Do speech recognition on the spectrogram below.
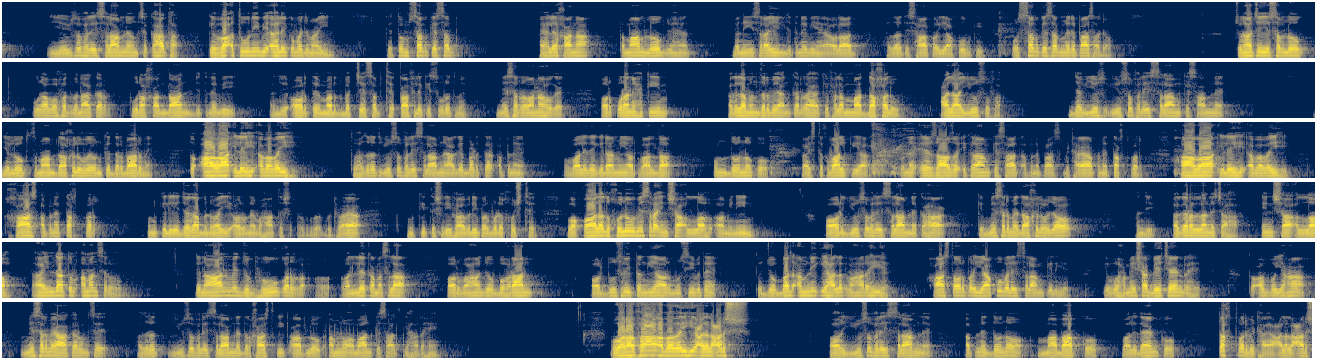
یوسف علیہ السلام نے ان سے کہا تھا کہ و اتونی بھی اہل کو مجمعین کہ تم سب کے سب اہل خانہ، تمام لوگ جو ہیں، بنی اسرائیل جتنے بھی ہیں، اولاد حضرت اسحاق اور یعقوب کی، وہ سب کے سب میرے پاس آ جاؤ۔ چنانچہ یہ سب لوگ پورا وفد بنا کر، پورا خاندان جتنے بھی ہاں جی عورتیں، مرد، بچے سب تھے، قافلے کی صورت میں میسر روانہ ہو گئے۔ اور قرآن حکیم اگلا منظر بیان کر رہا ہے کہ فلما داخل اعلیٰ یوسفہ جب یوسف علیہ السلام کے سامنے یہ لوگ تمام داخل ہوئے ان کے دربار میں، تو آوا الہی ابوئی تو حضرت یوسف علیہ السلام نے آگے بڑھ کر اپنے والد گرامی اور والدہ ان دونوں کو کا استقبال کیا، انہیں اعزاز و اکرام کے ساتھ اپنے پاس بٹھایا، اپنے تخت پر آوا الہی ابوئی ہی خاص اپنے تخت پر ان کے لیے جگہ بنوائی اور انہیں وہاں تش، بٹھوایا۔ ان کی تشریف آوری پر بڑے خوش تھے۔ و قالد خلو مصر ان شاء اللہ عامنین اور یوسف علیہ السلام نے کہا کہ مصر میں داخل ہو جاؤ۔ ہاں جی اگر اللہ نے چاہا۔ ان شاء اللہ آئندہ تم امن سے رہو گے۔ کنعان میں جو بھوک اور غلے کا مسئلہ اور وہاں جو بحران اور دوسری تنگیاں اور مصیبتیں، تو جو بد امنی کی حالت وہاں رہی ہے، خاص طور پر یعقوب علیہ السلام کے لیے، کہ وہ ہمیشہ بے چین رہے۔ تو اب وہ یہاں مصر میں آ کر ان سے حضرت یوسف علیہ السلام نے درخواست کی کہ آپ لوگ امن و امان کے ساتھ یہاں رہیں۔ و رفا ابوئی عدل عرش اور یوسف علیہ السلام نے اپنے دونوں ماں باپ کو، والدین کو تخت پر بٹھایا العرش۔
